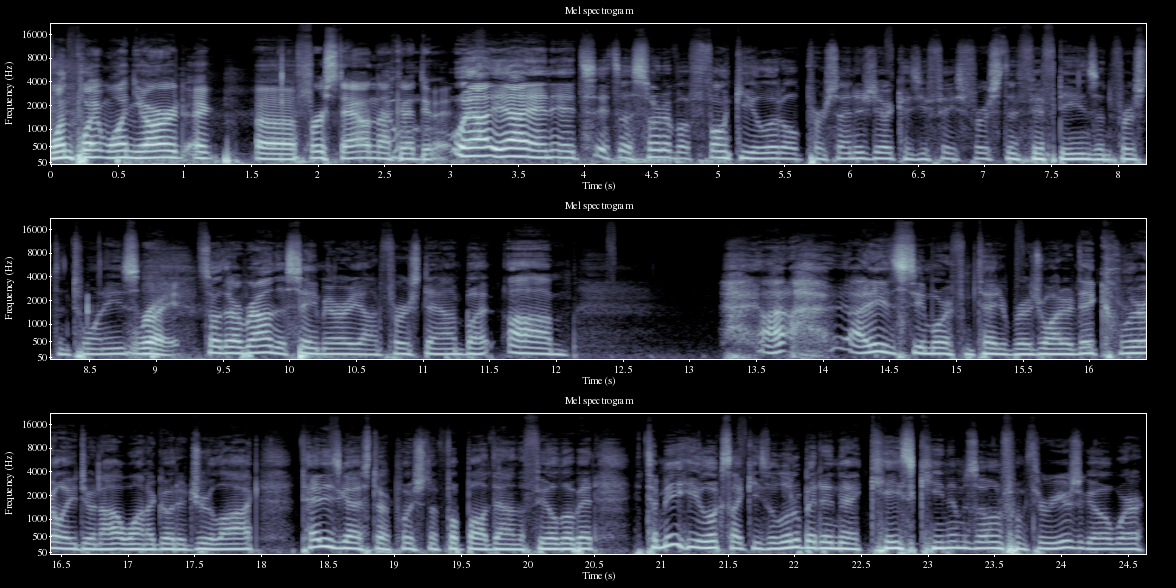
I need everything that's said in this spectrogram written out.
1.1 yard uh, uh, first down not going to do it. Well yeah and it's it's a sort of a funky little percentage there because you face first and 15s and first and 20s right. So they're around the same area on first down but um I, I need to see more from Teddy Bridgewater. They clearly do not want to go to Drew Lock. Teddy's got to start pushing the football down the field a little bit. To me, he looks like he's a little bit in that Case Keenum zone from three years ago, where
